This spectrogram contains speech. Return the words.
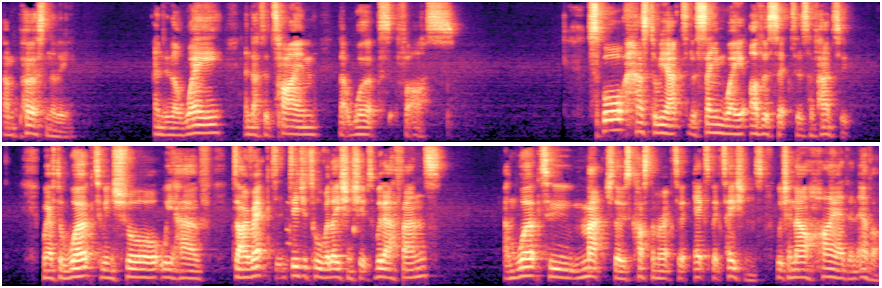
and personally, and in a way and at a time that works for us. Sport has to react the same way other sectors have had to. We have to work to ensure we have direct digital relationships with our fans and work to match those customer expectations, which are now higher than ever.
